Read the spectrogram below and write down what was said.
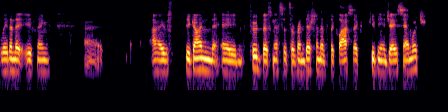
late in the evening. Uh, I've begun a food business. It's a rendition of the classic PB and J sandwich,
